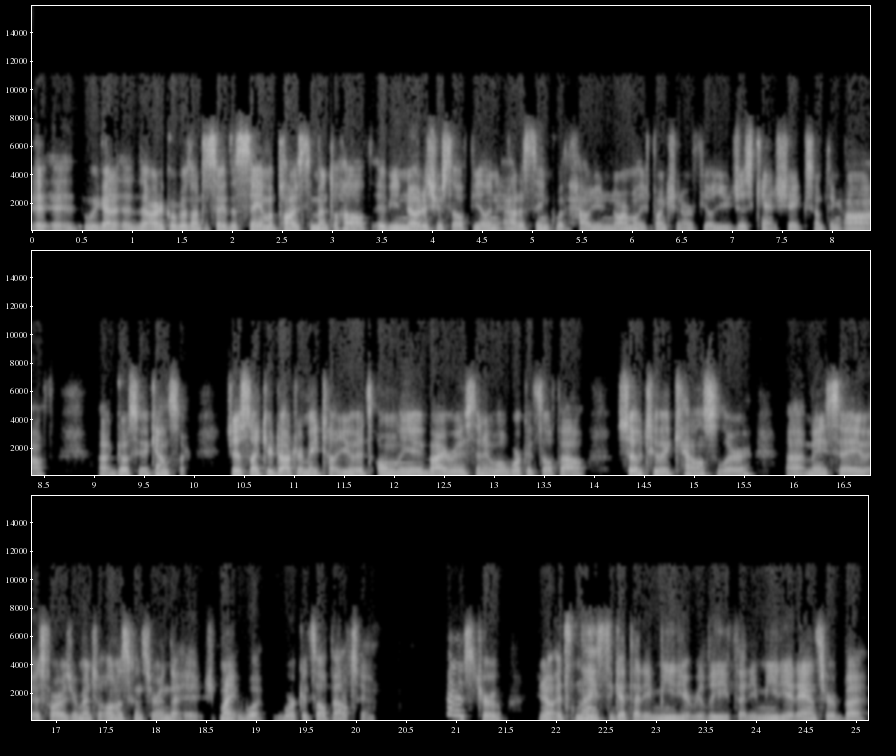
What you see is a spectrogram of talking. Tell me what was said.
It, it, we got the article goes on to say the same applies to mental health. If you notice yourself feeling out of sync with how you normally function or feel you just can't shake something off, uh, go see a counselor. Just like your doctor may tell you, it's only a virus and it will work itself out. So, to a counselor uh, may say, as far as your mental illness concerned, that it might w- work itself out soon. And it's true you know, it's nice to get that immediate relief, that immediate answer, but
